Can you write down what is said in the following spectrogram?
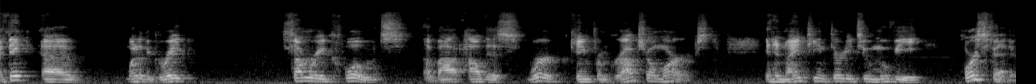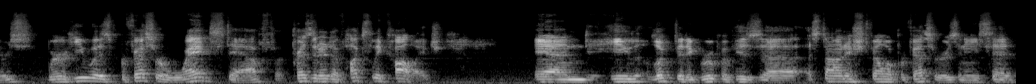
I think uh, one of the great summary quotes about how this worked came from Groucho Marx in a 1932 movie, Horse Feathers, where he was Professor Wagstaff, president of Huxley College. And he looked at a group of his uh, astonished fellow professors and he said,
